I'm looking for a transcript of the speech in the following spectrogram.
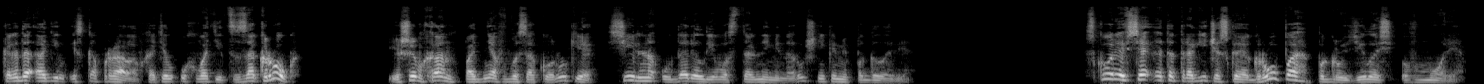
когда один из капралов хотел ухватиться за круг, Ишим-хан, подняв высоко руки, сильно ударил его стальными наручниками по голове. Вскоре вся эта трагическая группа погрузилась в море.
